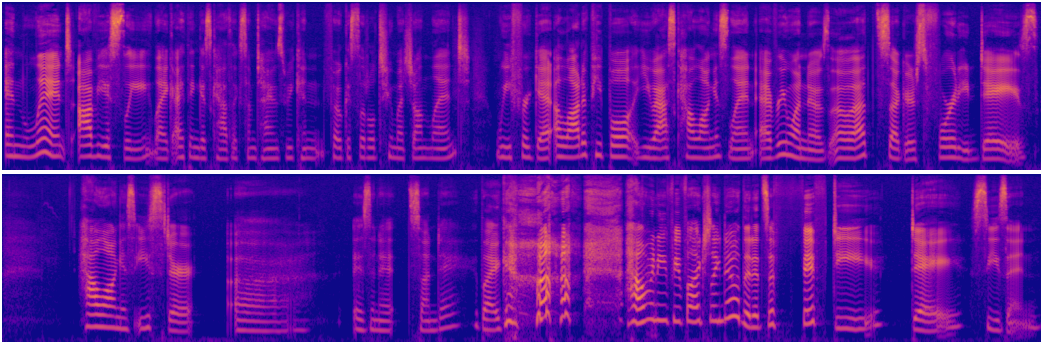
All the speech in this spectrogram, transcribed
and Lent, obviously, like I think as Catholics, sometimes we can focus a little too much on Lent. We forget. A lot of people, you ask, how long is Lent? Everyone knows, oh, that sucker's 40 days. How long is Easter? Uh, isn't it Sunday? Like, how many people actually know that it's a 50 day season?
